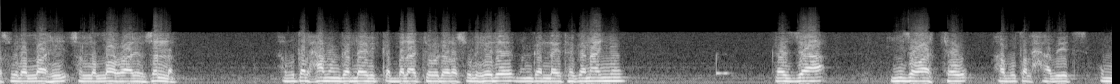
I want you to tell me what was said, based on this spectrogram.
رسول الله صلى الله عليه وسلم أبو طلحة من قال لا يقبلات ود رسول هيدا من قال لا يتقنانيو كذا يزواتشو أبو طلحة بيت أم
